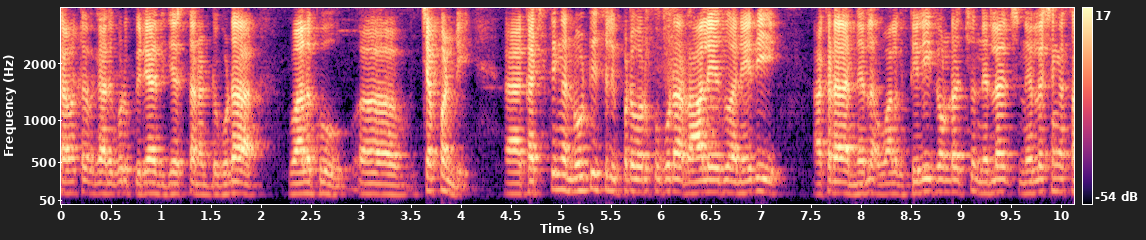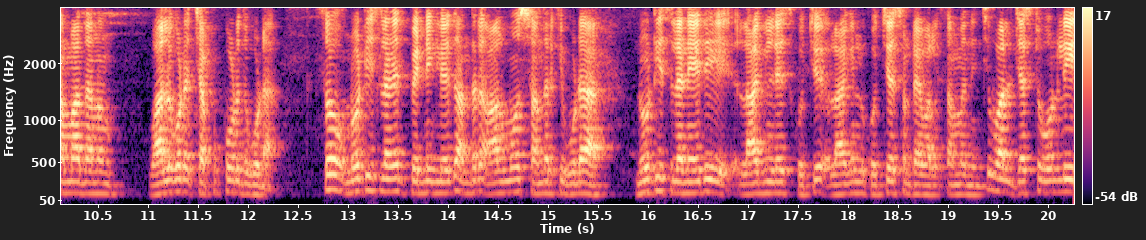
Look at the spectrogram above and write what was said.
కలెక్టర్ గారికి కూడా ఫిర్యాదు చేస్తానంటూ కూడా వాళ్ళకు చెప్పండి. ఖచ్చితంగా నోటీసులు ఇప్పటి వరకు కూడా రాలేదు అనేది అక్కడ నిర్ల వాళ్ళకి తెలియక ఉండొచ్చు నిర్లక్ష్య నిర్లక్ష్యంగా సమాధానం వాళ్ళు కూడా చెప్పకూడదు కూడా. సో నోటీసులు అనేది పెండింగ్ లేదు. అందరూ ఆల్మోస్ట్ అందరికీ కూడా నోటీసులు అనేది లాగిన్ లేసుకు వచ్చే లాగిన్లకు వచ్చేస్తుంటాయి వాళ్ళకి సంబంధించి. వాళ్ళు జస్ట్ ఓన్లీ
